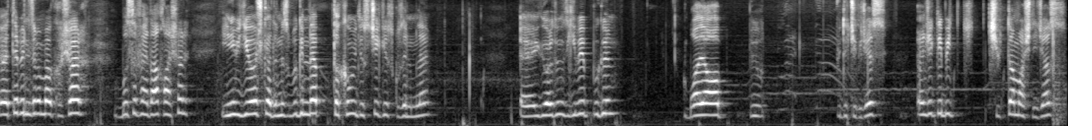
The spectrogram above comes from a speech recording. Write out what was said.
Evet hepinize merhaba arkadaşlar. Bu sefer de arkadaşlar yeni videoya hoş geldiniz. Bugün de takım videosu çekiyoruz kuzenimle. Ee, gördüğünüz gibi bugün bayağı bir video çekeceğiz. Öncelikle bir çiftten başlayacağız.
